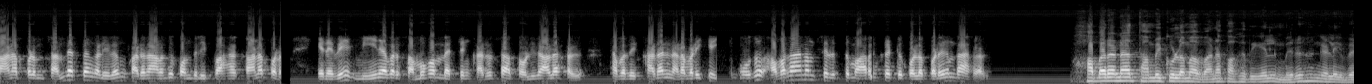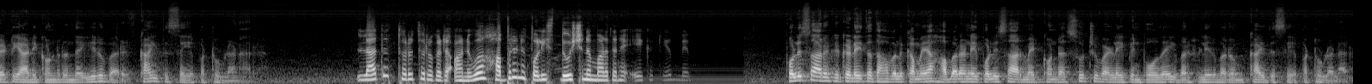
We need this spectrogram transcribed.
காணப்படும் சந்தர்ப்பங்களிலும் கடலானது கொந்தளிப்பாக காணப்படும். எனவே மீனவர் சமூகம் மற்றும் கடல்சார் தொழிலாளர்கள் தமது கடல் நடவடிக்கை போது அவதானம் செலுத்துமாறு கேட்டுக் கொள்ளப்படுகின்றார்கள். ஹபரண தம்பிக்குளம வனப்பகுதியில் மிருகங்களை வேட்டையாடிக் கொண்டிருந்த இருவர் கைது செய்யப்பட்டுள்ளனர். ලද තොරතුරකට අනුව හබරණ පොලිස් දූෂණ මර්ධන ඒකකය මෙම போலீசாருக்கு கிடைத்த தகவலுக்கு அமைய ஹபரணை போலீசார் மேற்கொண்ட சுற்று வளைப்பின் போதே இவர்கள் இருவரும் கைது செய்யப்பட்டுள்ளனர்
